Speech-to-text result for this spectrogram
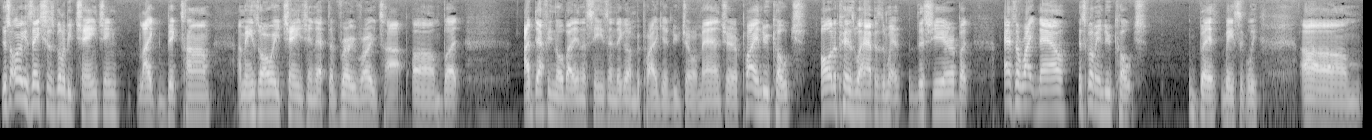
this organization is going to be changing like big time. I mean, it's already changing at the very very top. Um, but I definitely know by the end of the season they're going to be probably get a new general manager, probably a new coach. All depends what happens this year. But as of right now, it's going to be a new coach, basically um,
